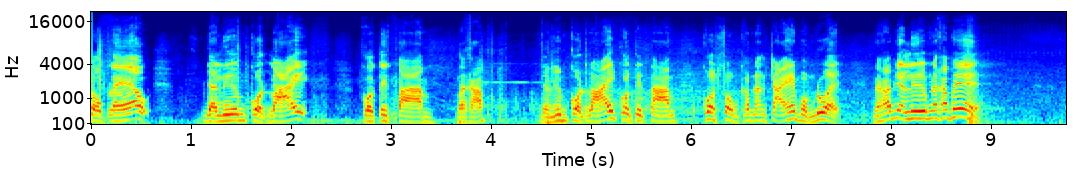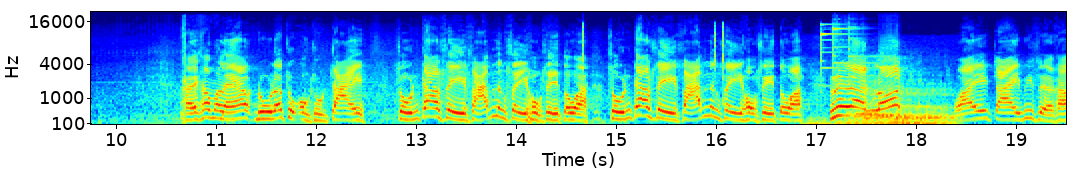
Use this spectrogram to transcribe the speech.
จบแล้ว อย่าลืมกดไลค์กดติดตามนะครับ อย่าลืมกดไลค์กดติดตาม กดส่งกำลังใจให้ผมด้วยนะครับ อย่าลืมนะครับพี่ ใครเข้ามาแล้วดูแล้วถูกอกถูกใจ 09431464 ตัว 09431464 ตัว เรื่องรถไว้ใจพี่เสือครับ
